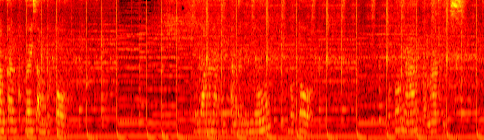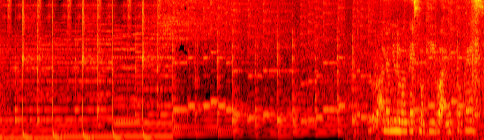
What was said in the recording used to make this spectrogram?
Tinatangkal ko guys ang buto. Kailangan natin tanggalin yung buto. Buto ng kamatis. Siguro alam niyo naman guys maghiwa nito guys.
